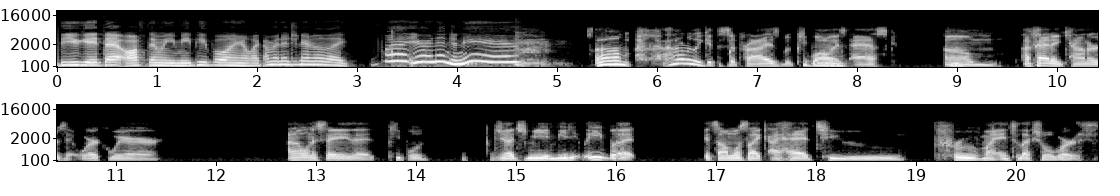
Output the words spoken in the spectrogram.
Do you get that often when you meet people and you're like, I'm an engineer? And they're like, what? You're an engineer? Um, I don't really get the surprise, but people mm. always ask. Mm. Um, mm. I've had encounters at work where I don't want to say that people judge me immediately, but it's almost like I had to prove my intellectual worth.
